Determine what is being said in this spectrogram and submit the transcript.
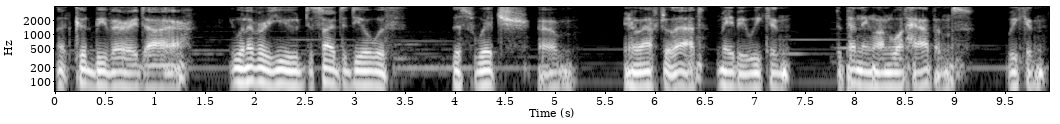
That could be very dire. Whenever you decide to deal with this witch, um, you know, after that, maybe we can, depending on what happens, we can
